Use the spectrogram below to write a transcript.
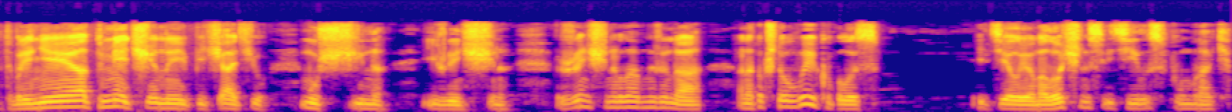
Это были не отмеченные печатью мужчина и женщина. Женщина была обнажена, она только что выкупалась и тело ее молочно светилось в полумраке.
